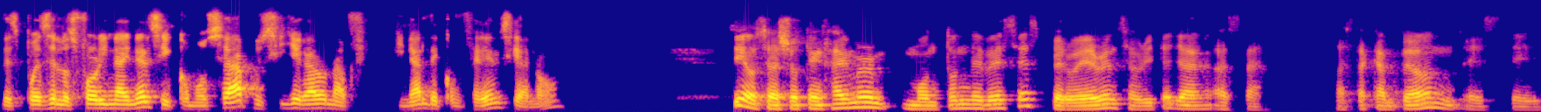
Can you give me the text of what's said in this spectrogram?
Después de los 49ers y como sea, pues sí llegaron a final de conferencia, ¿no? Sí, o sea, Schottenheimer un montón de veces, pero Aaron ahorita ya hasta, hasta campeón, este,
